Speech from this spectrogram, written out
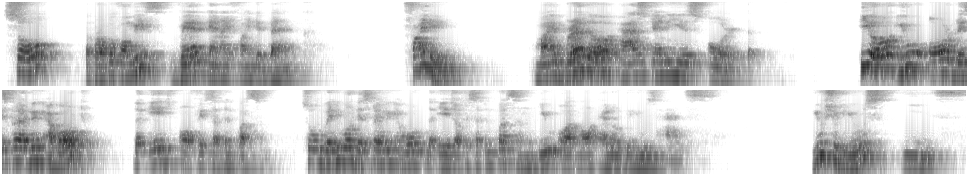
So, the proper form is, where can I find a bank? Finally, my brother has 10 years old. Here you are describing about the age of a certain person. So when you are describing about the age of a certain person, you are not allowed to use has. You should use is.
